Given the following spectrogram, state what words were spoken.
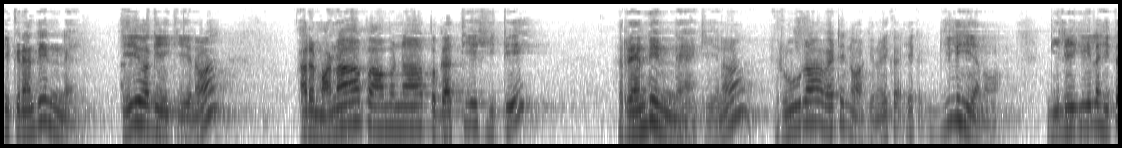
හික රැඳෙන්නේ ඒ වගේ කියනවා අර මනාපමනාප ගතිය හිතේ රැඳෙන්නේ කියනවා. රූරා වැටෙනවා කියනවා. ඒක ඒක ගිලිහිනවා. ගිලී කියලා හිත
